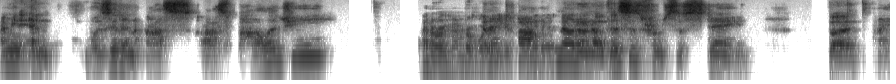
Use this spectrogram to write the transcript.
I mean, and was it an os OSPOlogy? I don't remember where Gonna you talk- found it. No, no, no. This is from Sustain, but I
